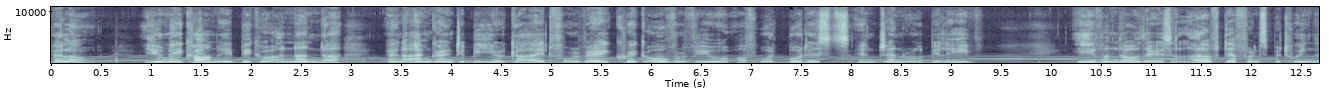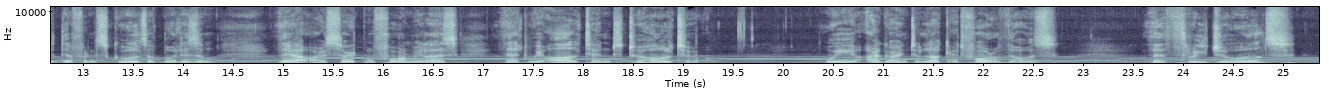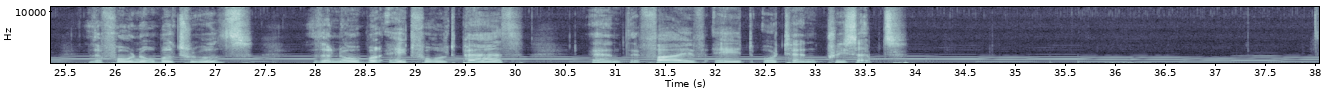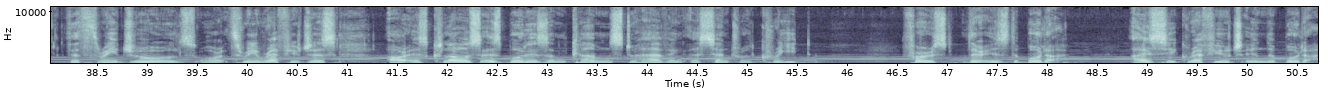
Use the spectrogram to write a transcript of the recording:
Hello, you may call me Bhikkhu Ananda, and I'm going to be your guide for a very quick overview of what Buddhists in general believe. Even though there is a lot of difference between the different schools of Buddhism, there are certain formulas that we all tend to hold to. We are going to look at four of those the Three Jewels, the Four Noble Truths, the Noble Eightfold Path, and the five, eight, or ten precepts. The three jewels, or three refuges, are as close as Buddhism comes to having a central creed. First, there is the Buddha. I seek refuge in the Buddha.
